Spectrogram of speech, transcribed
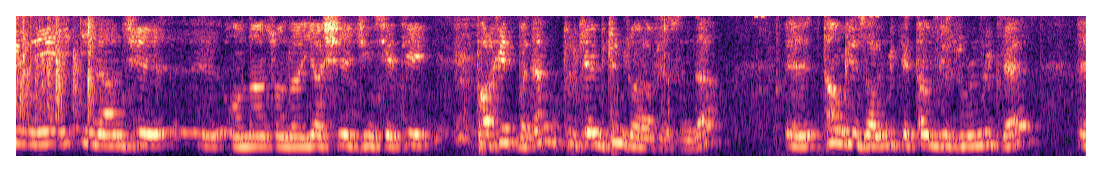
Kimliği, inancı, e, ondan sonra yaşı, cinsiyeti fark etmeden Türkiye'nin bütün coğrafyasında e, tam bir zalimlikle, tam bir zulümlükle e,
